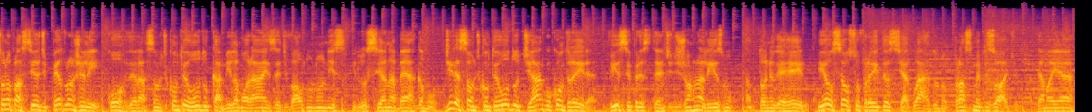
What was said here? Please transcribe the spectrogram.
Sonoplastia de Pedro Angeli. Coordenação de conteúdo Camila Moraes, Edvaldo Nunes e Luciana Bergamo. Direção de conteúdo Tiago Contreira. Vice-presidente de jornalismo Antônio Guerreiro. E eu, Celso Freitas, te aguardo no próximo episódio. Até amanhã.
